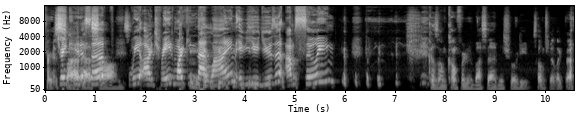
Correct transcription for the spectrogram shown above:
for his Drake, hit us up. songs. We are trademarking that line. If you use it, I'm suing. Because I'm comforted by sadness, shorty. Some shit like that.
